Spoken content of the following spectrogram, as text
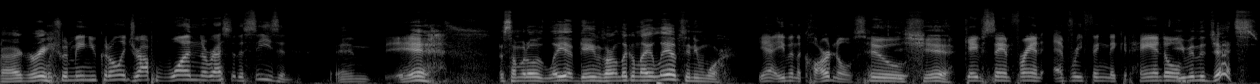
I agree. which would mean you could only drop one the rest of the season. And yeah, some of those layup games aren't looking like layups anymore. Yeah, even the Cardinals, who Yeah. gave San Fran everything they could handle. Even the Jets.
